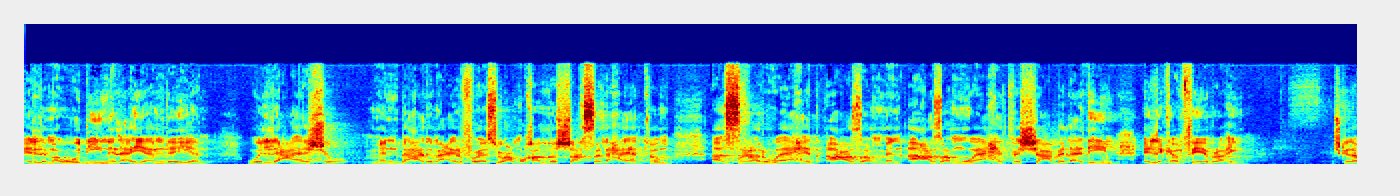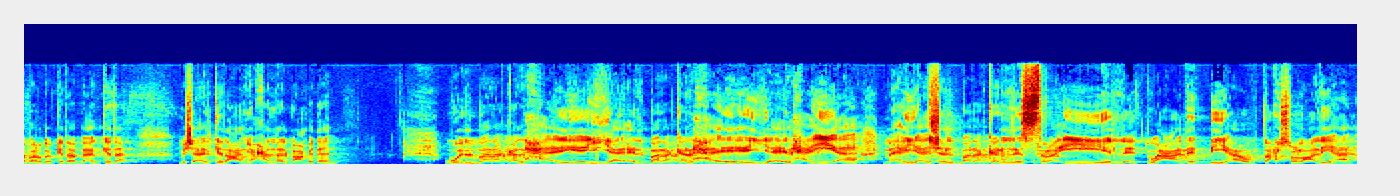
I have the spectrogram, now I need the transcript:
اللي موجودين الأيام دي واللي عاشوا من بعد ما عرفوا يسوع مخلص شخص لحياتهم أصغر واحد أعظم من أعظم واحد في الشعب القديم اللي كان فيه إبراهيم. مش كده برضو الكتاب قال كده؟ مش قال كده عن يوحنا المعمدان؟ والبركة الحقيقية البركة الحقيقية. الحقيقة ما هياش البركة اللي إسرائيل اتوعدت بيها وبتحصل عليها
